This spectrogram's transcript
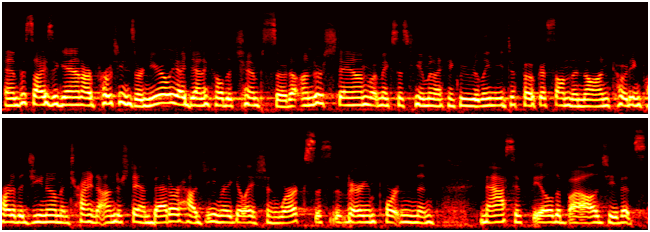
Emphasize again, our proteins are nearly identical to chimps, so to understand what makes us human, I think we really need to focus on the non coding part of the genome and trying to understand better how gene regulation works. This is a very important and massive field of biology that's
